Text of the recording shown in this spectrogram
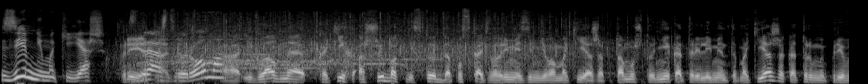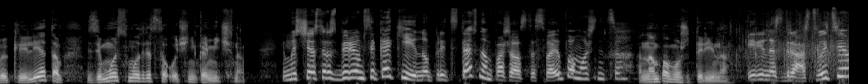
зимний макияж. Привет, Здравствуй, Надя. Рома. А, И главное, каких ошибок не стоит допускать во время зимнего макияжа, потому что некоторые элементы макияжа, к которым мы привыкли летом, зимой смотрятся очень комично. И мы сейчас разберемся, какие, но представь нам, пожалуйста, свою помощницу. А нам поможет Ирина. Ирина, здравствуйте.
